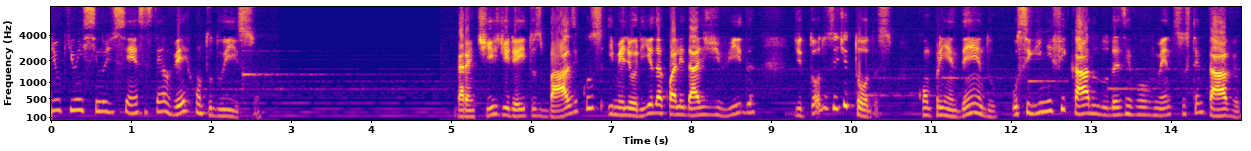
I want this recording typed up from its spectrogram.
E o que o ensino de ciências tem a ver com tudo isso? Garantir direitos básicos e melhoria da qualidade de vida de todos e de todas, compreendendo o significado do desenvolvimento sustentável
